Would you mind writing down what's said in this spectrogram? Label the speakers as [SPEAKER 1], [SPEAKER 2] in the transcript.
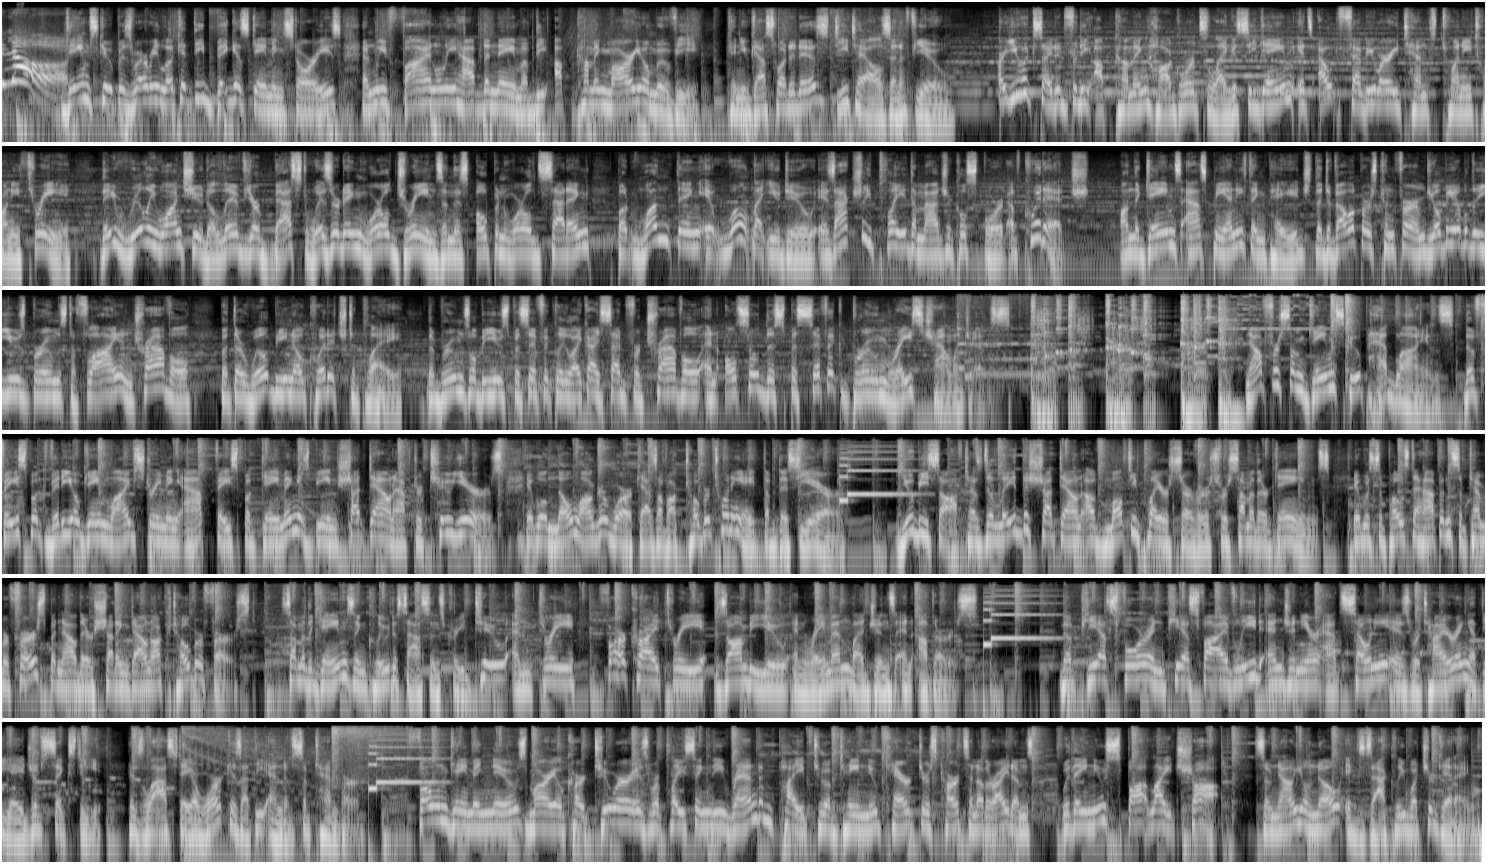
[SPEAKER 1] Hello!
[SPEAKER 2] Game Scoop is where we look at the biggest gaming stories, and we finally have the name of the upcoming Mario movie. Can you guess what it is? Details in a few. Are you excited for the upcoming Hogwarts Legacy game? It's out February 10th, 2023. They really want you to live your best wizarding world dreams in this open world setting, but one thing it won't let you do is actually play the magical sport of Quidditch. On the game's Ask Me Anything page, the developers confirmed you'll be able to use brooms to fly and travel, but there will be no Quidditch to play. The brooms will be used specifically, like I said, for travel and also the specific broom race challenges. Now for some Game Scoop headlines. The Facebook video game live streaming app Facebook Gaming is being shut down after two years. It will no longer work as of October 28th of this year. Ubisoft has delayed the shutdown of multiplayer servers for some of their games. It was supposed to happen September 1st, but now they're shutting down October 1st. Some of the games include Assassin's Creed 2 and 3, Far Cry 3, ZombiU, and Rayman Legends, and others. The PS4 and PS5 lead engineer at Sony is retiring at the age of 60. His last day of work is at the end of September. Phone gaming news Mario Kart Tour is replacing the random pipe to obtain new characters, carts, and other items with a new Spotlight shop. So now you'll know exactly what you're getting.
